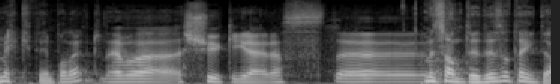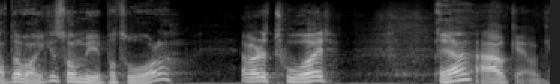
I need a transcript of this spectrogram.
mektig imponert. Det var sjuke greier, ass. Det, Men samtidig så tenkte jeg at det var ikke så mye på to år, da. Ja, var det to år? Ja, Ja, ok, ok.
